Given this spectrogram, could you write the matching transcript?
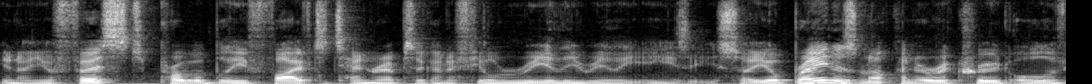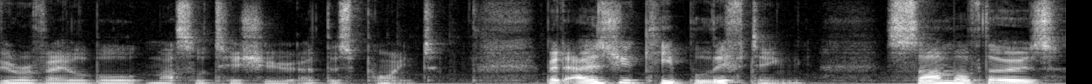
you know your first probably 5 to 10 reps are going to feel really really easy. So your brain is not going to recruit all of your available muscle tissue at this point. But as you keep lifting, some of those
